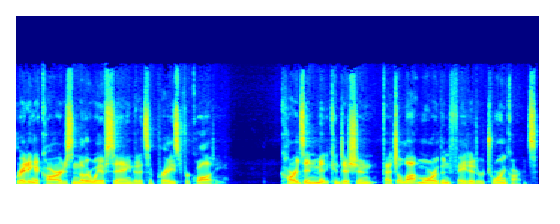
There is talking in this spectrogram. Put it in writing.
Grading a card is another way of saying that it's appraised for quality. Cards in mint condition fetch a lot more than faded or torn cards.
